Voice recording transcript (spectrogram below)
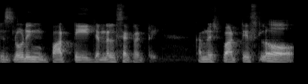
including party general secretary. Communist పార్టీస్లో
